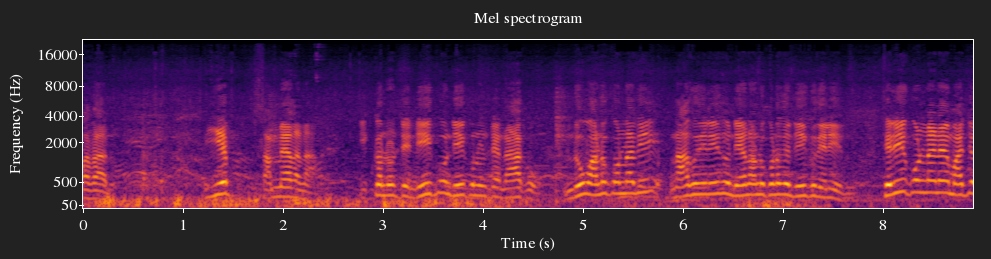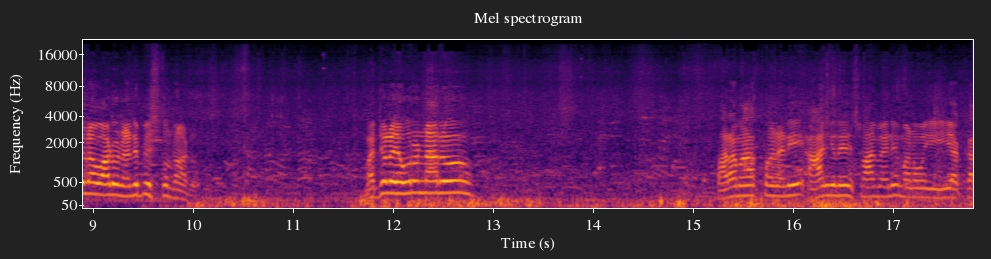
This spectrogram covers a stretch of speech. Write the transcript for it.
పదాలు ఇయే సమ్మేళన. ఇక్కడ నుండి నీకు నీకు నుండి నాకు. నువ్వు అనుకున్నది నాకు తెలియదు నేను అనుకున్నది నీకు తెలియదు తెలియకుండానే మధ్యలో వాడు నడిపిస్తున్నాడు. మధ్యలో ఎవరున్నారు? పరమాత్మనని ఆంజనేయ స్వామి అని మనం ఈ యొక్క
